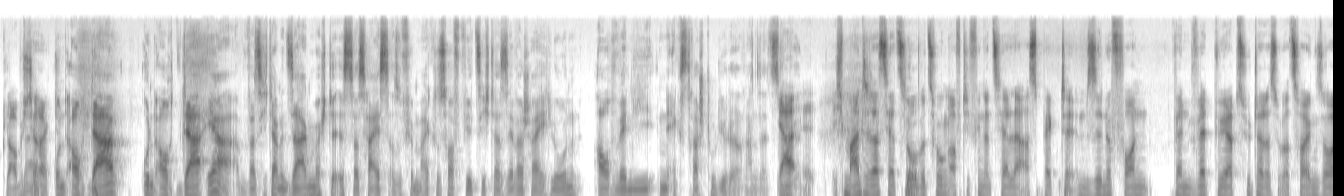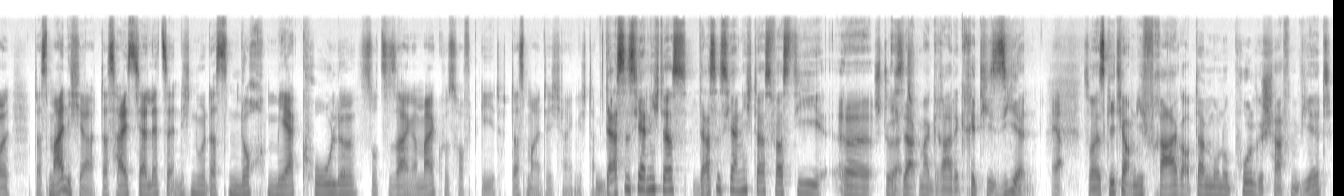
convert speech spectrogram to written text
Glaube ich direkt. Und auch da, und auch da, ja, was ich damit sagen möchte, ist, das heißt, also für Microsoft wird sich das sehr wahrscheinlich lohnen, auch wenn die ein extra Studio daran setzen. Ja, würden. ich meinte das jetzt so. nur bezogen auf die finanziellen Aspekte im Sinne von, wenn Wettbewerbshüter das überzeugen soll, das meine ich ja. Das heißt ja letztendlich nur, dass noch mehr Kohle sozusagen an Microsoft geht. Das meinte ich eigentlich damit. Das ist ja nicht das, das ist ja nicht das, was die, äh, ich sag mal gerade, kritisieren. Ja. So, es geht ja um die Frage, ob da ein Monopol geschaffen wird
